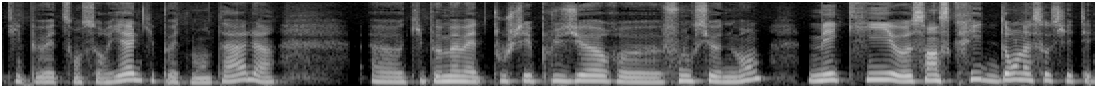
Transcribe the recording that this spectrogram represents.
qui peut être sensorielle, qui peut être mentale, qui peut même être toucher plusieurs fonctionnements, mais qui s'inscrit dans la société.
